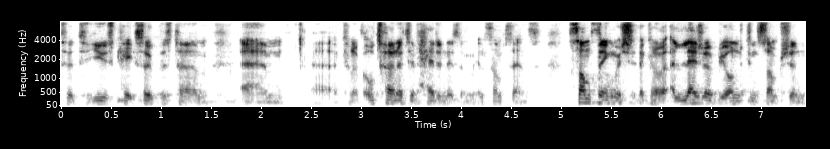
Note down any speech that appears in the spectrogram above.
to, to use Kate Soper's term, um, uh, kind of alternative hedonism in some sense, something which kind of a leisure beyond consumption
